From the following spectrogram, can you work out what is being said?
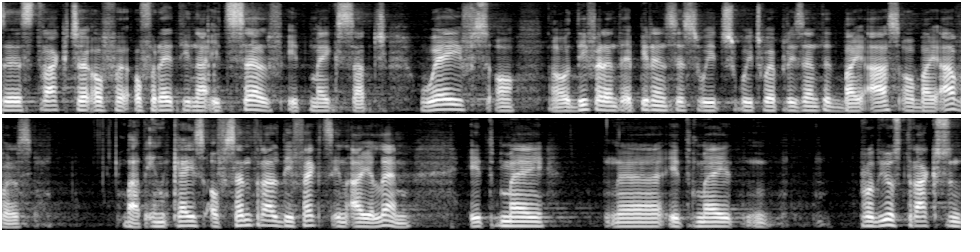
the structure of, of retina itself. It makes such waves or, or different appearances which, which were presented by us or by others. But in case of central defects in ILM, it may, uh, it may produce traction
